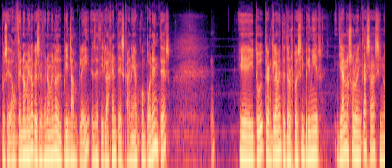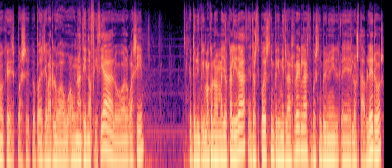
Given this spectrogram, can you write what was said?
pues se da un fenómeno que es el fenómeno del print and play, es decir, la gente escanea componentes eh, y tú tranquilamente te los puedes imprimir ya no solo en casa, sino que pues, puedes llevarlo a, una tienda oficial o algo así, que te lo impriman con una mayor calidad, entonces puedes imprimir las reglas, te puedes imprimir eh, los tableros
